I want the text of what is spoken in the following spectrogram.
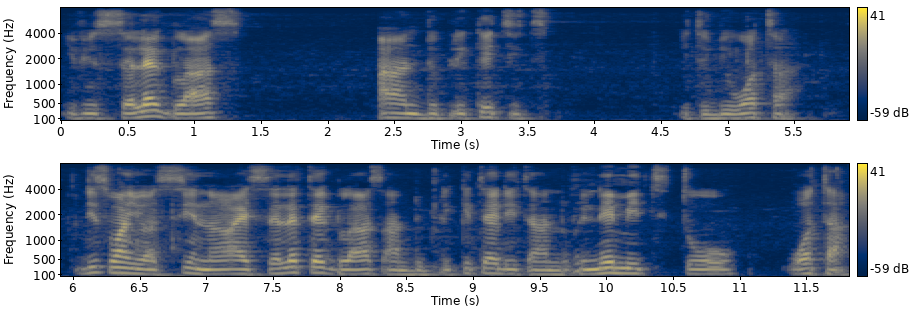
If you select glass and duplicate it. It will be water. This one you are seeing now i selected glass and duplicated it and rename it to water.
